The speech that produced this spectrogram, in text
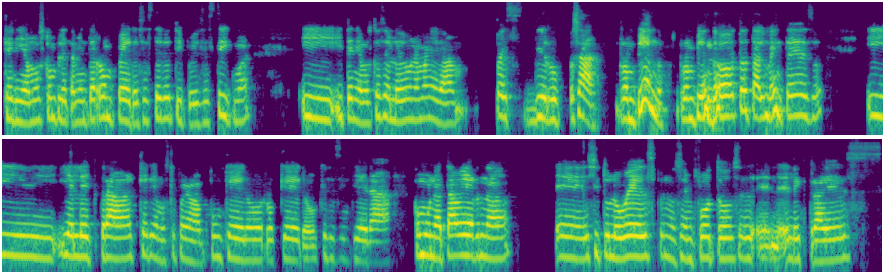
Queríamos completamente romper ese estereotipo y ese estigma y, teníamos que hacerlo de una manera, pues, o sea, rompiendo, rompiendo totalmente eso. Y, y Electra queríamos que fuera punkero, rockero, que se sintiera como una taberna. Eh, si tú lo ves, pues no sé, en fotos, el, Electra es,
